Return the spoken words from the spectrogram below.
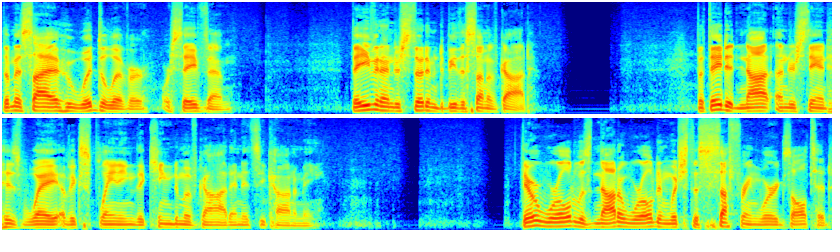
the Messiah who would deliver or save them. They even understood him to be the Son of God but they did not understand his way of explaining the kingdom of God and its economy. Their world was not a world in which the suffering were exalted.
